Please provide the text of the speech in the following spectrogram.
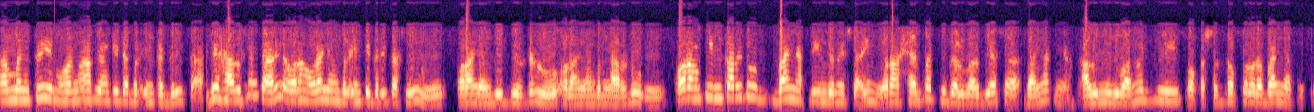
uh, menteri mohon maaf yang tidak berintegritas. Dia harusnya cari orang-orang yang berintegritas dulu, orang yang jujur dulu, orang yang benar dulu. Orang pintar itu banyak di Indonesia ini. Orang hebat juga luar biasa banyaknya. Alumni luar negeri, profesor dokter udah banyak itu.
